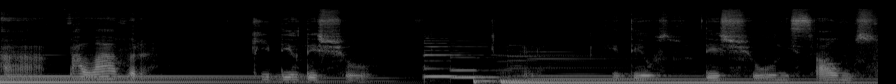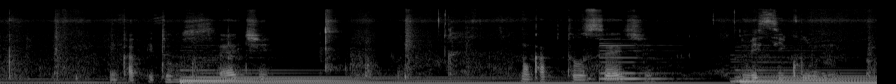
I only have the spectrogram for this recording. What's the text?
a palavra que Deus deixou, né? que Deus deixou em Salmos, no capítulo 7, no capítulo 7, versículo 1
